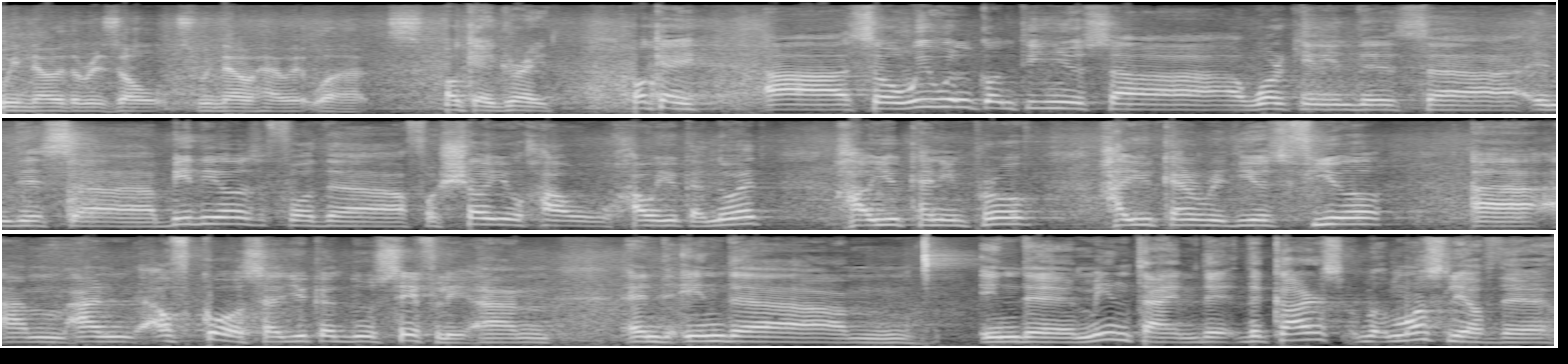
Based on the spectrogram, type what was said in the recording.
we know the results, we know how it works. Okay, great. Okay, uh, so we will continue uh, working in this uh, in these uh, videos for the for show you how how you can do it, how you can improve, how you can reduce fuel. Uh, um, and of course, uh, you can do safely. And and in the um, in the meantime, the, the cars, mostly of the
